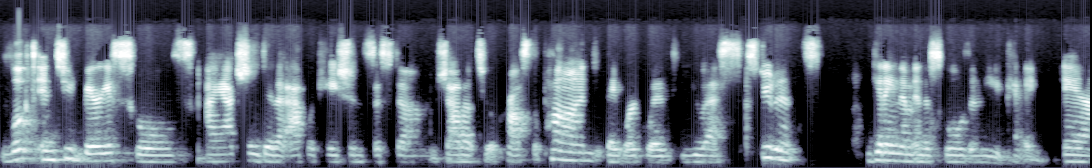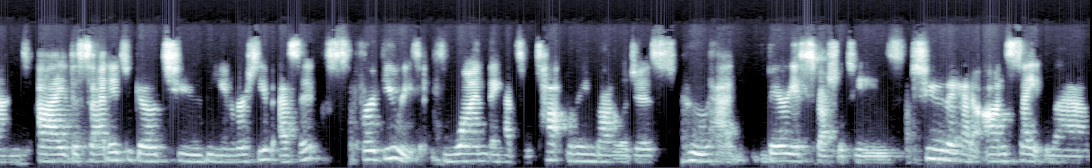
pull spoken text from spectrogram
looked into various schools. I actually did an application system. Shout out to Across the Pond. They work with US students, getting them into schools in the UK. And I decided to go to the University of Essex for a few reasons. One, they had some top marine biologists who had various specialties. Two, they had an on site lab.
